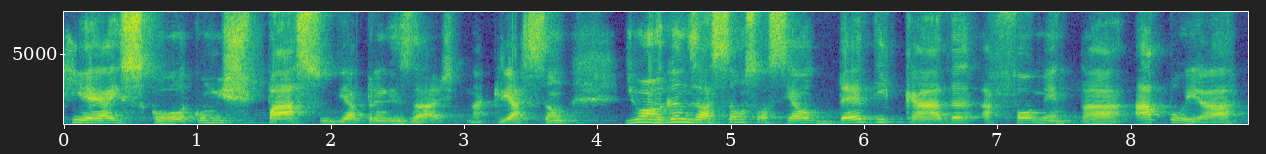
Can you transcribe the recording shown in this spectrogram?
que é a escola como espaço de aprendizagem, na criação de uma organização social dedicada a fomentar, apoiar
